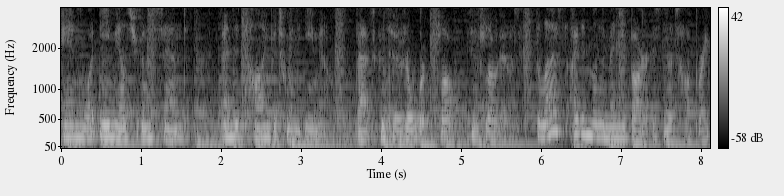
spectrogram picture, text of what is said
and what emails you're going to send and the time between the emails. That's considered a workflow in Flowdesk. The last item on the menu bar is in the top right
